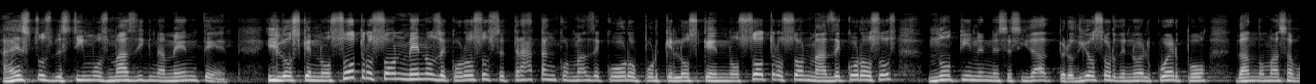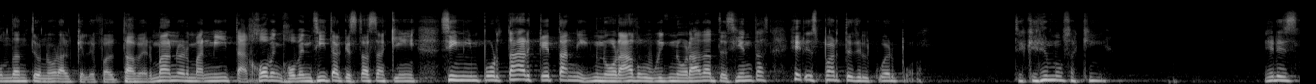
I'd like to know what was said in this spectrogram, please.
a estos vestimos más dignamente. Y los que nosotros son menos decorosos se tratan con más decoro, porque los que nosotros son más decorosos no tienen necesidad. Pero Dios ordenó el cuerpo dando más abundante honor al que le faltaba. Hermano, hermanita, joven, jovencita que estás aquí, sin importar qué tan ignorado o ignorada te sientas, eres parte del cuerpo te queremos aquí. Eres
